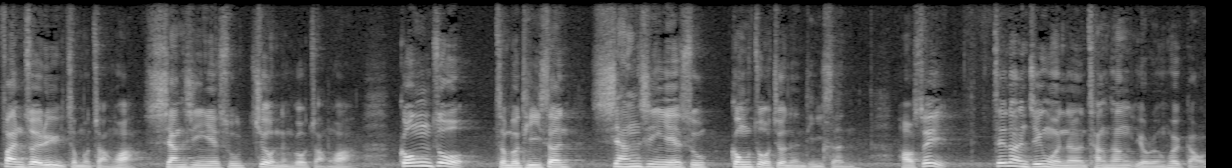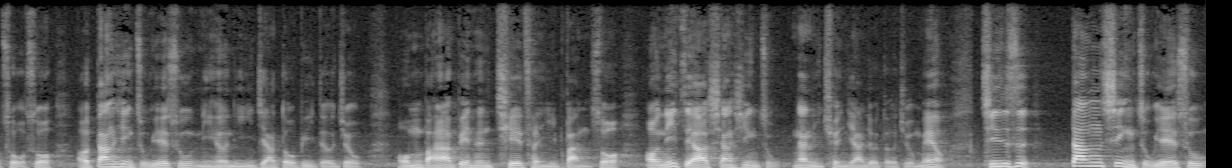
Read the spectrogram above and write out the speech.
犯罪率怎么转化？相信耶稣就能够转化。工作怎么提升？相信耶稣，工作就能提升。好，所以这段经文呢，常常有人会搞错，说哦，当信主耶稣，你和你一家都必得救。我们把它变成切成一半，说哦，你只要相信主，那你全家就得救。没有，其实是当信主耶稣，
